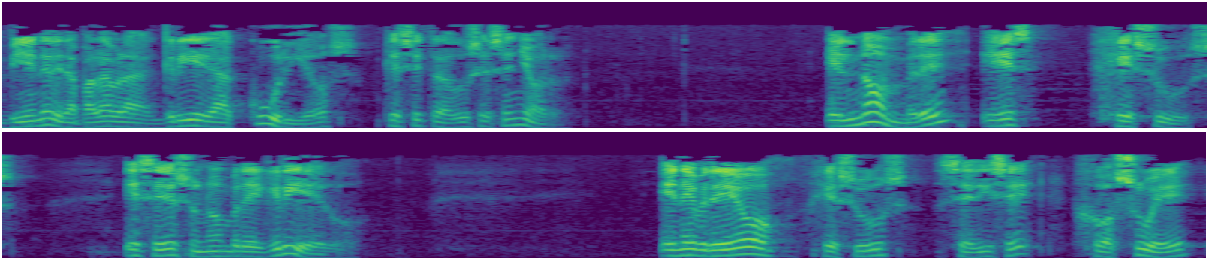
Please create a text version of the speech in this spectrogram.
viene de la palabra griega curios, que se traduce Señor. El nombre es Jesús. Ese es su nombre griego. En hebreo Jesús se dice Josué,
